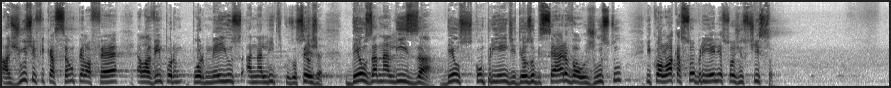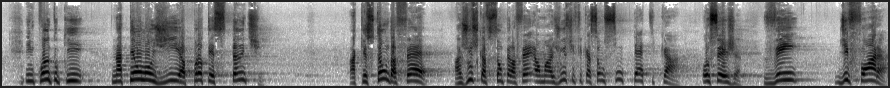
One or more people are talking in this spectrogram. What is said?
a justificação pela fé, ela vem por, por meios analíticos, ou seja, Deus analisa, Deus compreende, Deus observa o justo e coloca sobre ele a sua justiça. Enquanto que na teologia protestante, a questão da fé, a justificação pela fé é uma justificação sintética, ou seja, vem de fora,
